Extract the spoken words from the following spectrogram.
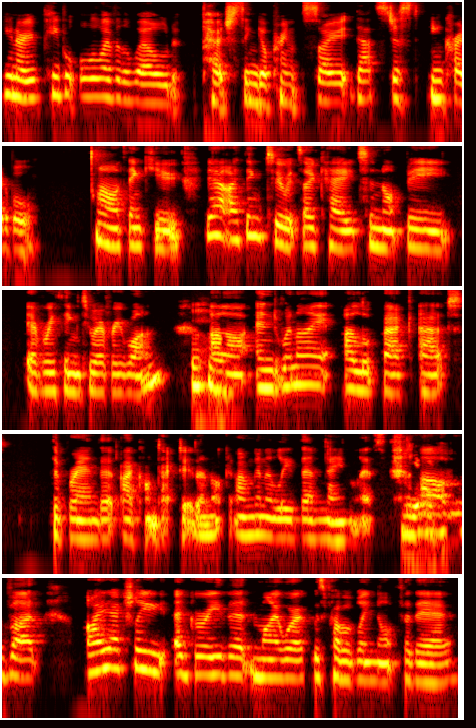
you know people all over the world purchasing your prints so that's just incredible oh thank you yeah i think too it's okay to not be everything to everyone mm-hmm. uh, and when i i look back at the brand that I contacted. I'm not. I'm going to leave them nameless. Yeah. Um, but I actually agree that my work was probably not for their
